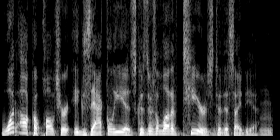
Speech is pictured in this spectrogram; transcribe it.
what aquaculture exactly is, because there's a lot of tiers to this idea. Mm.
